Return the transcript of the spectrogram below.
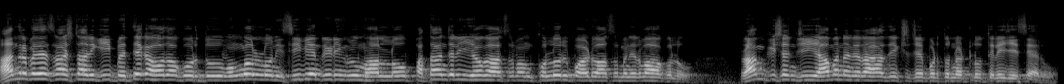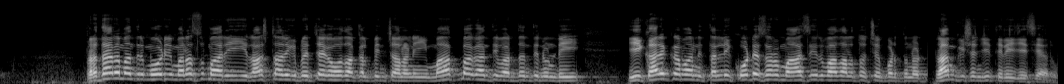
ఆంధ్రప్రదేశ్ రాష్ట్రానికి ప్రత్యేక హోదా కోరుతూ ఒంగోలులోని సివిఎన్ రీడింగ్ రూమ్ హాల్లో పతాంజలి యోగా ఆశ్రమం కొల్లూరిపాడు ఆశ్రమ నిర్వాహకులు రామ్ కిషన్ జీ ఆమరణ నిరాహాదీక్ష చేపడుతున్నట్లు తెలియజేశారు. ప్రధానమంత్రి మోడీ మనస్సు మారి రాష్ట్రానికి ప్రత్యేక హోదా కల్పించాలని మహాత్మాగాంధీ వర్ధంతి నుండి ఈ కార్యక్రమాన్ని తల్లి కోటేశ్వరం ఆశీర్వాదాలతో చేపడుతున్నట్టు రామకిషన్ జీ తెలియజేశారు.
